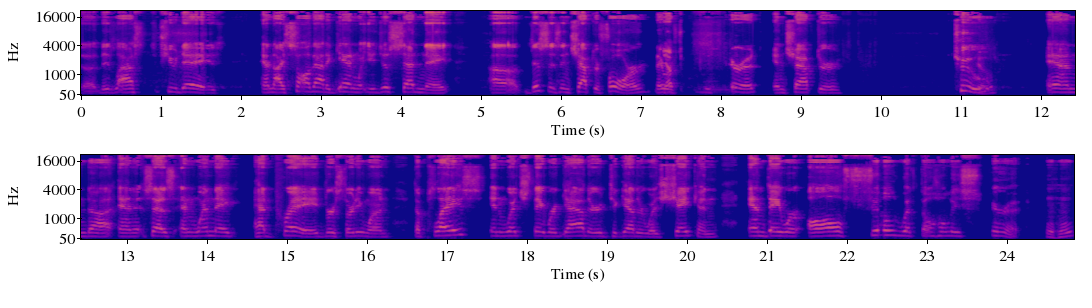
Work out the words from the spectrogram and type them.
the, the last few days, and I saw that again, what you just said, Nate. Uh, this is in chapter four. They were Yep. with the Spirit in chapter two. Two. and uh, and it says, and when they had prayed, verse thirty-one, the place in which they were gathered together was shaken, and they were all filled with the Holy Spirit, Mhm.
